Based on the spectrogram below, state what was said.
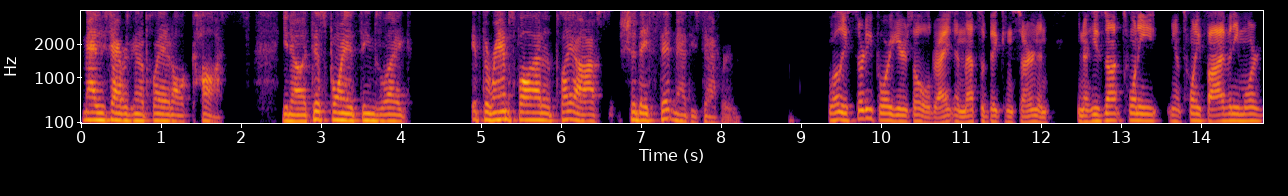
Matthew Stafford is going to play at all costs. You know, at this point, it seems like if the Rams fall out of the playoffs, should they sit Matthew Stafford? Well, he's 34 years old, right? And that's a big concern. And, you know, he's not 20, you know, 25 anymore,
